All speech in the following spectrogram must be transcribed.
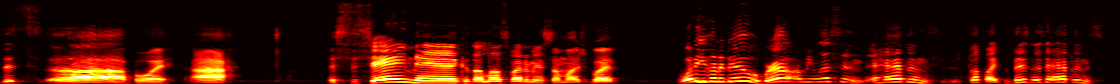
this, ah, boy, ah, it's a shame, man, because I love Spider Man so much, but what are you gonna do, bro? I mean, listen, it happens. Stuff like the business happens.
